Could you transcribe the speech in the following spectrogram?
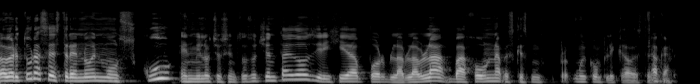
La abertura se estrenó en Moscú en 1882, dirigida por bla, bla, bla, bajo una, es que es muy, complicado este nombre,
